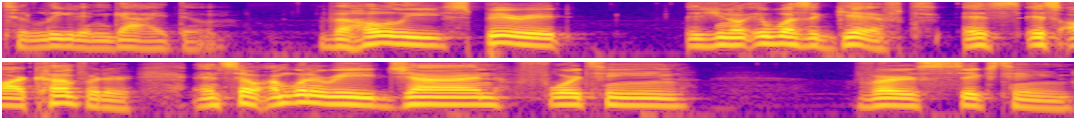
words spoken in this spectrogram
to lead and guide them. The Holy Spirit you know, it was a gift. It's it's our comforter. And so I'm going to read John 14 verse 16.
